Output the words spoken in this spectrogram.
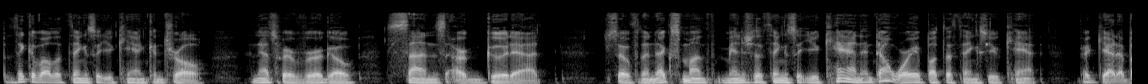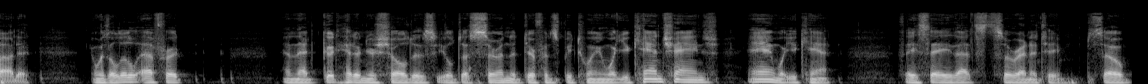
but think of all the things that you can control. And that's where Virgo suns are good at. So for the next month, manage the things that you can and don't worry about the things you can't. Forget about it. And with a little effort and that good head on your shoulders, you'll discern the difference between what you can change and what you can't. They say that's serenity. So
